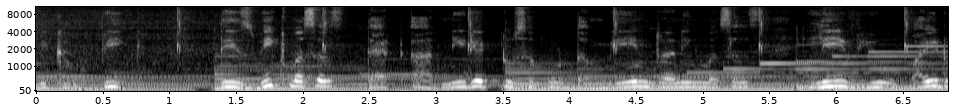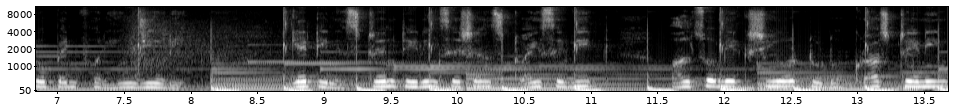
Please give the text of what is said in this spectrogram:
become weak. These weak muscles that are needed to support the main running muscles leave you wide open for injury. Get in strength training sessions twice a week. Also, make sure to do cross training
